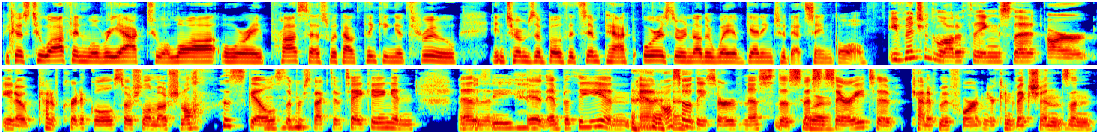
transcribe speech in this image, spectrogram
because too often we'll react to a law or a process without thinking it through in terms of both its impact or is there another way of getting to that same goal You've mentioned a lot of things that are, you know, kind of critical social emotional skills, mm-hmm. the perspective taking and empathy. and, and empathy and and also the assertiveness that's sure. necessary to kind of move forward in your convictions and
